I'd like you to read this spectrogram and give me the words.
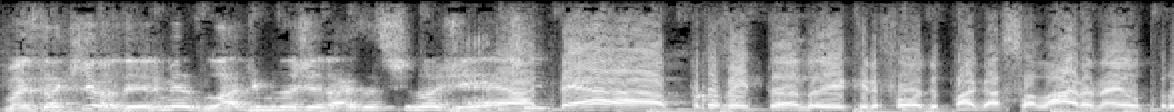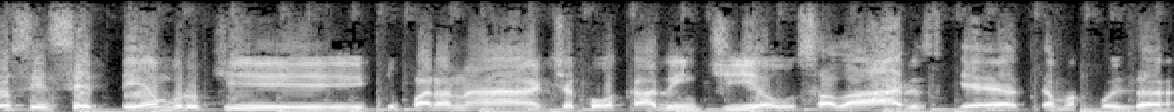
Mas aqui, ó, ele mesmo, lá de Minas Gerais assistindo a gente. É, até aproveitando aí que ele falou de pagar salário, né? Eu trouxe em setembro que, que o Paraná tinha colocado em dia os salários, que é até uma coisa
